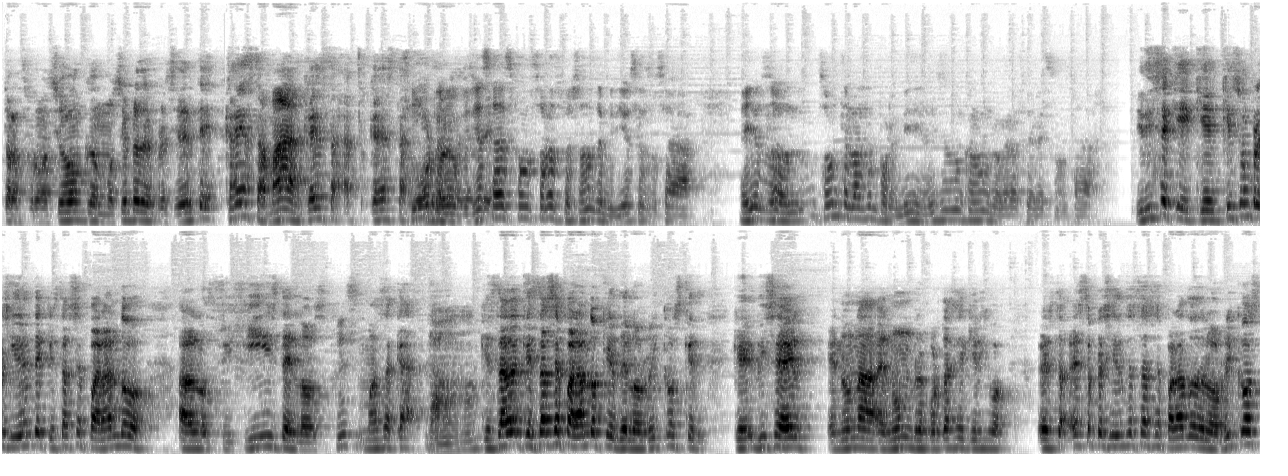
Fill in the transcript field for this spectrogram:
transformación, como siempre del presidente, cae hasta mal, cae hasta, cae hasta sí, Pero pues ya sabes cómo son las personas envidiosas, o sea, ellos son, te lo hacen por envidia, ellos nunca van a lograr hacer eso, o sea. Y dice que, que, que es un presidente que está separando a los fifís de los más acá, que está, que está separando que de los ricos que, que dice él en, una, en un reportaje que dijo, este presidente está separando de los ricos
